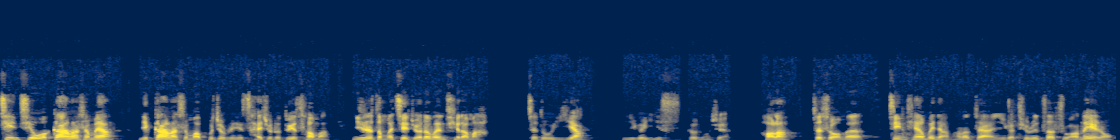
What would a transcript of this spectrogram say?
近期我干了什么呀？你干了什么？不就是你采取的对策吗？你是怎么解决的问题的吗？这都一样，一个意思，各位同学。好了，这是我们今天微讲堂的这样一个提对策主要内容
